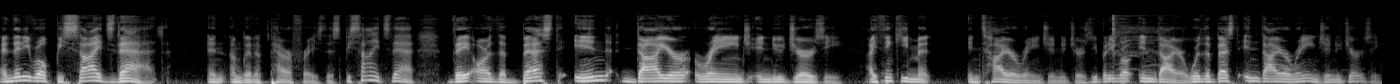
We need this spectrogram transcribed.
And then he wrote, besides that, and I'm going to paraphrase this. Besides that, they are the best in Dyer range in New Jersey. I think he meant entire range in New Jersey, but he wrote in Dyer. We're the best in Dyer range in New Jersey.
